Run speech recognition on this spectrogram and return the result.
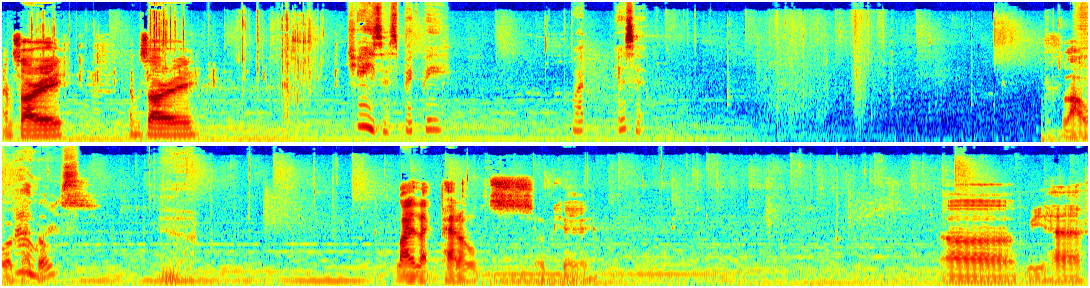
I'm sorry. I'm sorry. Jesus, Bigby. What is it? Flower Flowers. petals. Yeah. Lilac petals. Okay. Uh, we have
